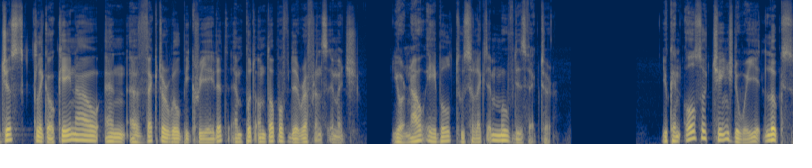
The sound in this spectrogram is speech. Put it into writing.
Just click OK now and a vector will be created and put on top of the reference image. You are now able to select and move this vector. You can also change the way it looks.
